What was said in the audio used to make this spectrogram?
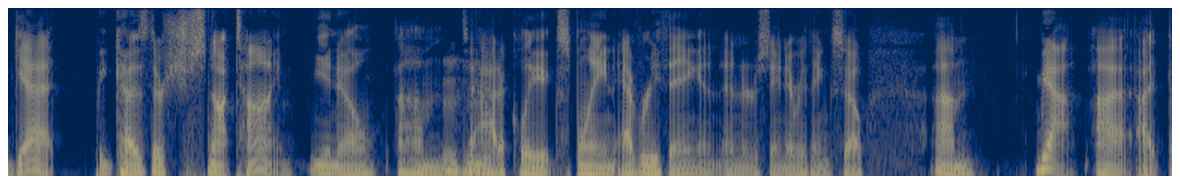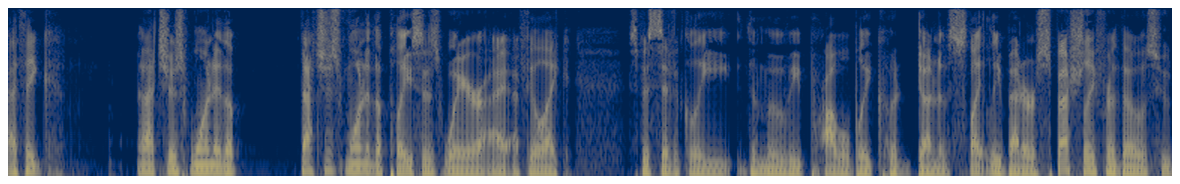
get because there's just not time, you know, um, mm-hmm. to adequately explain everything and, and understand everything. So, um, yeah, I, I, I think that's just one of the that's just one of the places where I, I feel like specifically the movie probably could have done it slightly better, especially for those who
